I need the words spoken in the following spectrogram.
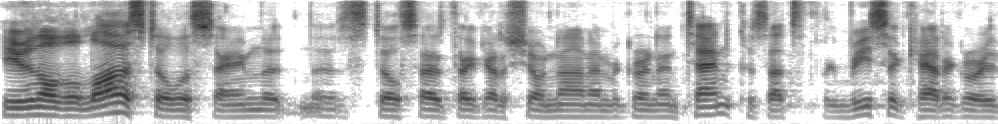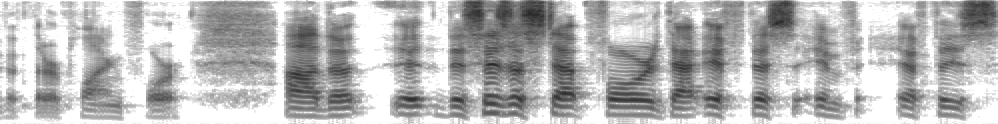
even though the law is still the same. That still says they've got to show non-immigrant intent because that's the visa category that they're applying for. Uh, the, it, this is a step forward that if this if, if this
